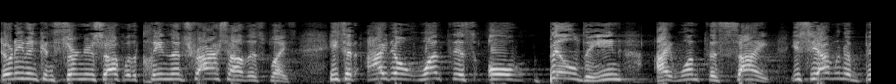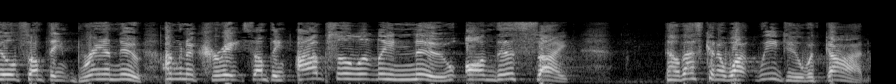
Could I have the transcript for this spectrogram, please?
Don't even concern yourself with cleaning the trash out of this place. He said, I don't want this old building. I want the site. You see, I'm going to build something brand new. I'm going to create something absolutely new on this site. Now that's kind of what we do with God.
